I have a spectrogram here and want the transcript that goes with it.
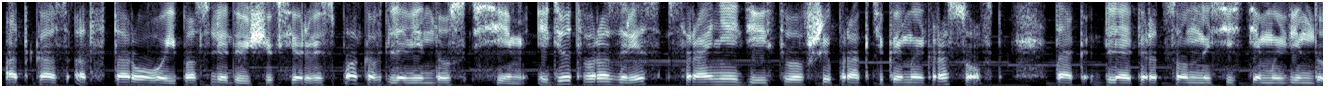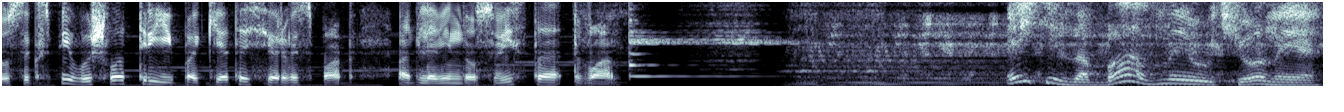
Отказ от второго и последующих сервис-паков для Windows 7 идет в разрез с ранее действовавшей практикой Microsoft. Так, для операционной системы Windows XP вышло три пакета сервис-пак, а для Windows Vista – два. Эти забавные ученые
